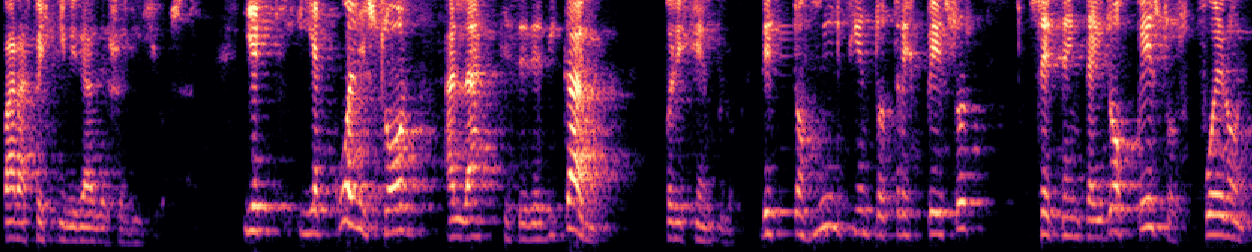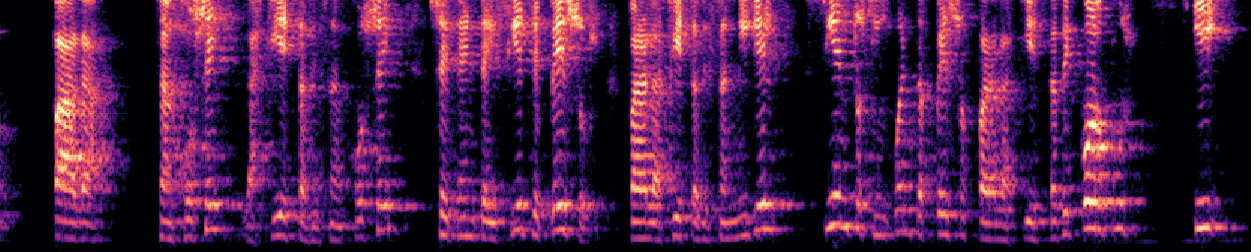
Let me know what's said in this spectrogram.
para festividades religiosas. ¿Y ¿Y a cuáles son a las que se dedicaron? Por ejemplo, de estos 1.103 pesos, 72 pesos fueron para San José, las fiestas de San José, 77 pesos para la fiesta de San Miguel, 150 pesos para la fiesta de Corpus y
